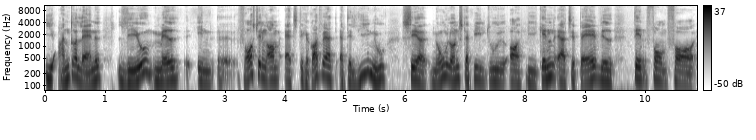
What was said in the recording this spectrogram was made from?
i andre lande leve med en øh, forestilling om, at det kan godt være, at det lige nu ser nogenlunde stabilt ud, og vi igen er tilbage ved den form for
